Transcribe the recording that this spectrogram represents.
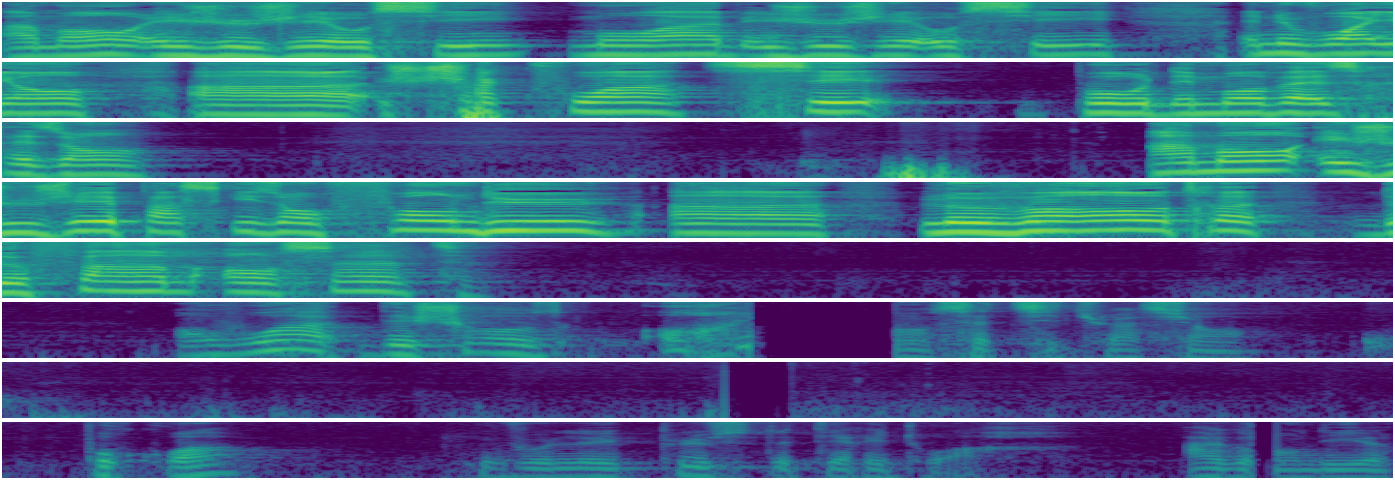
Ammon est jugé aussi, Moab est jugé aussi. Et nous voyons à euh, chaque fois, c'est pour des mauvaises raisons. Ammon est jugé parce qu'ils ont fondu euh, le ventre de femmes enceintes. On voit des choses horribles dans cette situation. Pourquoi? Ils voulaient plus de territoire, agrandir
